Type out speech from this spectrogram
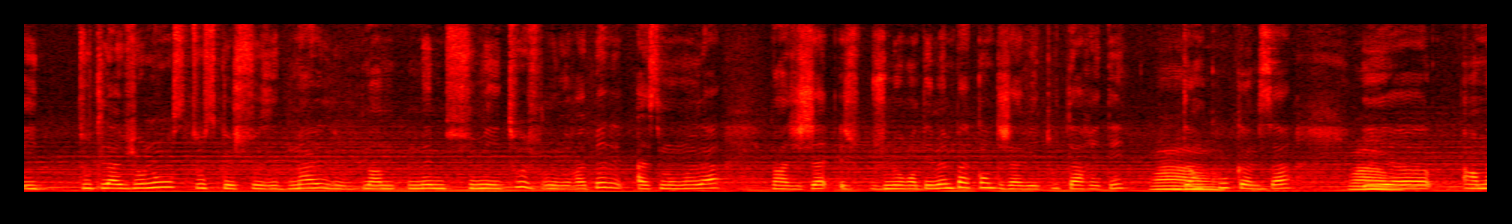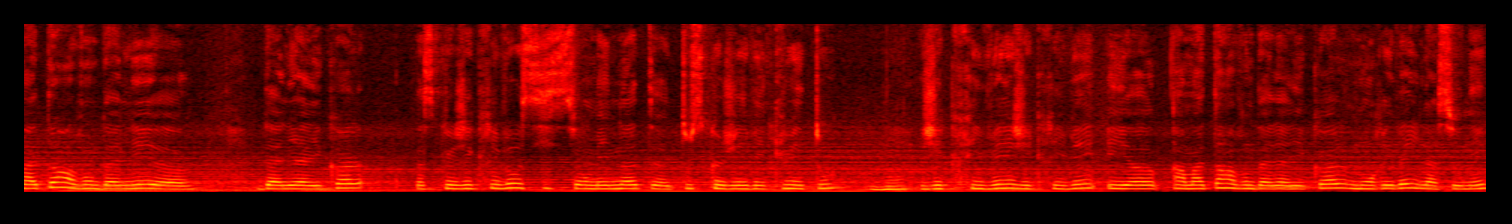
et toute la violence, tout ce que je faisais de mal, ben, même fumer et tout, je me rappelle à ce moment-là, ben, je- je me rendais même pas compte, j'avais tout arrêté d'un coup comme ça. Et euh, un matin, avant d'aller euh, d'aller à l'école, parce que j'écrivais aussi sur mes notes euh, tout ce que j'ai vécu et tout, Mhm. j'écrivais, j'écrivais. Et un matin, avant d'aller à l'école, mon réveil, il a sonné.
